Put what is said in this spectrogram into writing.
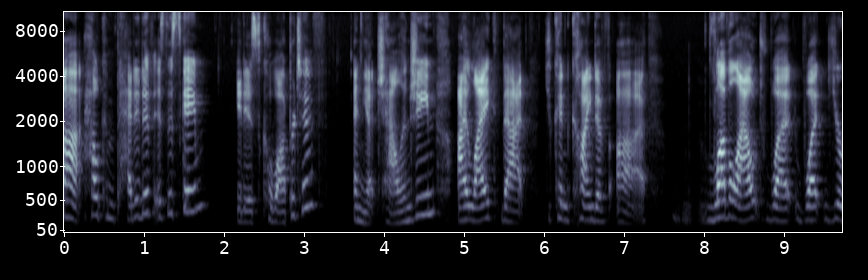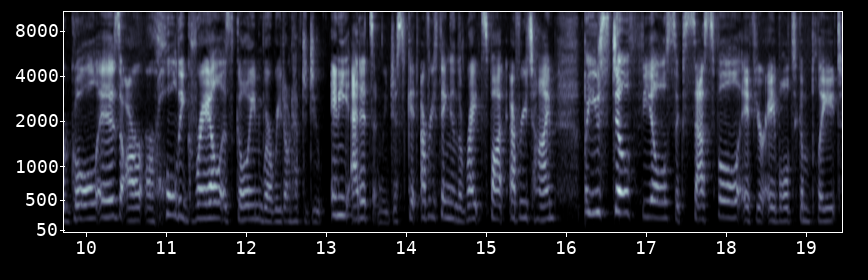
Uh, how competitive is this game? It is cooperative and yet challenging. I like that you can kind of uh, level out what what your goal is. Our, our holy grail is going where we don't have to do any edits and we just get everything in the right spot every time. But you still feel successful if you're able to complete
